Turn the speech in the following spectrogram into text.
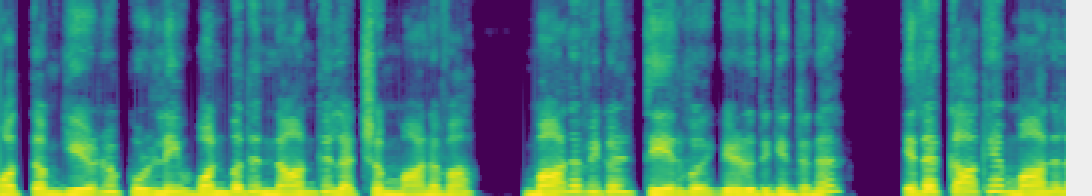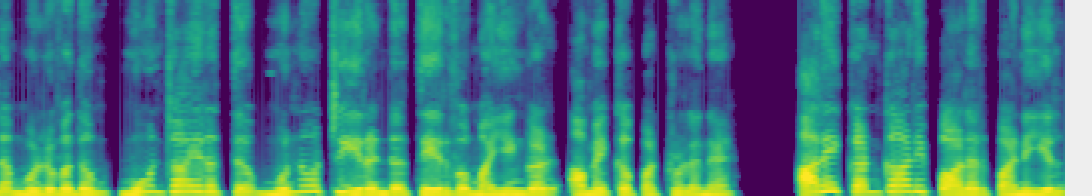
மொத்தம் ஏழு புள்ளி ஒன்பது நான்கு லட்சம் மாணவா மாணவிகள் தேர்வு எழுதுகின்றனர். இதற்காக மாநிலம் முழுவதும் மூன்றாயிரத்து முன்னூற்று இரண்டு தேர்வு மையங்கள் அமைக்கப்பட்டுள்ளன. அரை கண்காணிப்பாளர் பணியில்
